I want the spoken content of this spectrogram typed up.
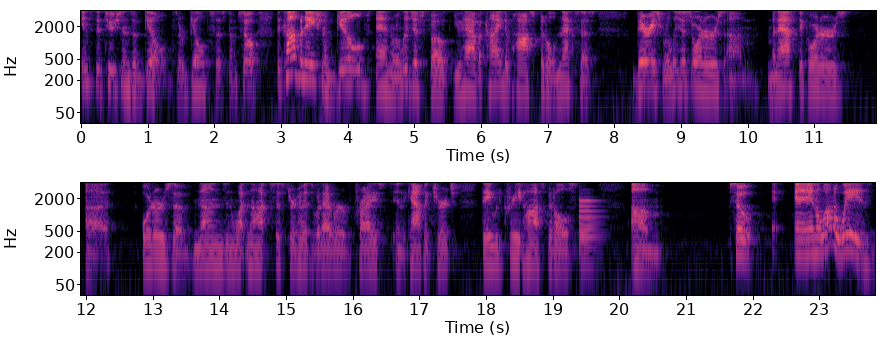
institutions of guilds or guild system. So the combination of guilds and religious folk, you have a kind of hospital nexus. Various religious orders, um, monastic orders, uh, orders of nuns and whatnot, sisterhoods, whatever, of Christ in the Catholic Church, they would create hospitals. Um, so, and in a lot of ways,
